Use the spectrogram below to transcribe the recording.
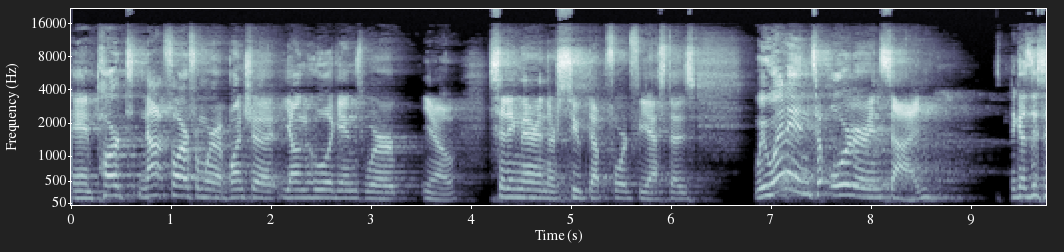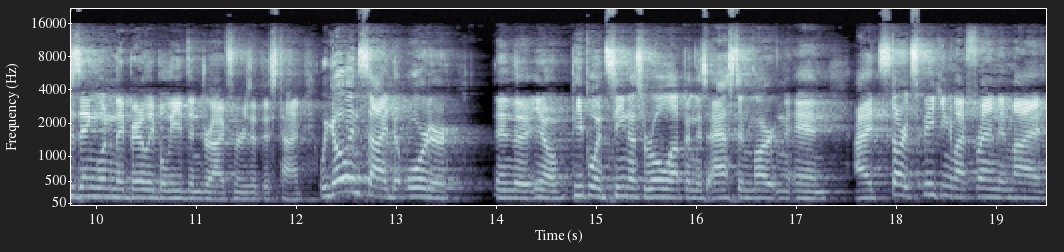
and parked not far from where a bunch of young hooligans were, you know, sitting there in their souped up Ford Fiestas. We went in to order inside because this is England and they barely believed in drive-throughs at this time. We go inside to order and the, you know, people had seen us roll up in this Aston Martin and I start speaking to my friend in my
